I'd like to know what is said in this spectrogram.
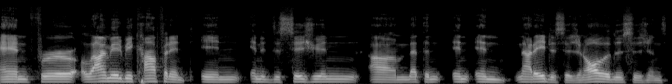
and for allowing me to be confident in in a decision um, that the in in not a decision, all the decisions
